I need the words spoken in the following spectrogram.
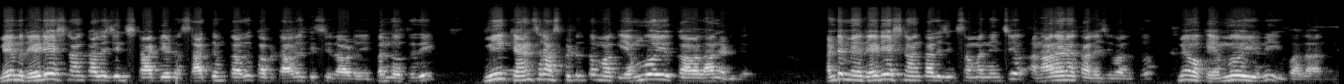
మేము రేడియేషన్ ఆంకాలజీని స్టార్ట్ చేయడం సాధ్యం కాదు కాబట్టి ఆరోగ్యశ్రీ రావడం ఇబ్బంది అవుతుంది. మీ క్యాన్సర్ హాస్పిటల్తో మాకు ఎంఓయు కావాలా? అని అడిగారు. అంటే మేము రేడియేషన్ ఆంకాలజీకి సంబంధించి ఆ నారాయణ కాలేజీ వాళ్ళతో మేము ఒక ఎంఓయుని ఇవ్వాలా అని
